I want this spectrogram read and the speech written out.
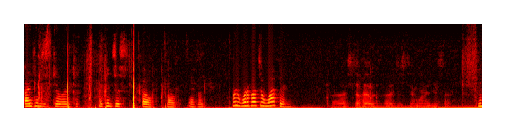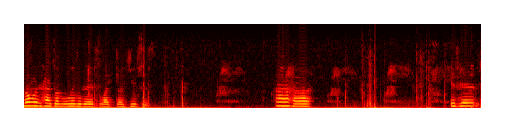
I can just kill it. I can just. Oh, well. Wait, what about your weapon? Uh, I still have it. I just didn't want to use that. You know it has unlimited, like, uh, uses. Haha. It hit.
